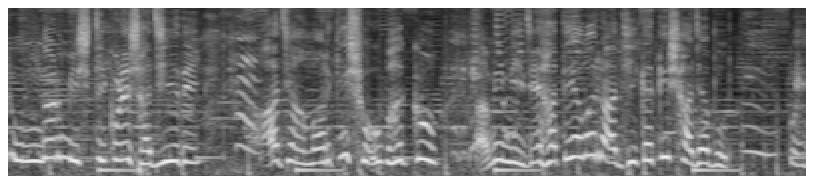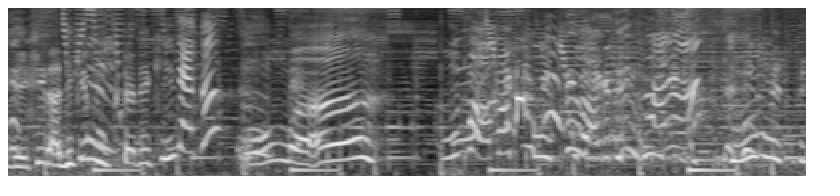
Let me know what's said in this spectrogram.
সুন্দর মিষ্টি করে সাজিয়ে দেই। আজ আমার কি সৌভাগ্য আমি নিজে হাতে আমার রাধিকাকে সাজাবো। ওই দেখি রাধিকে মুখটা দেখি। ও মা ও মা আমার কি মিষ্টি লাগছে খুব মিষ্টি।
